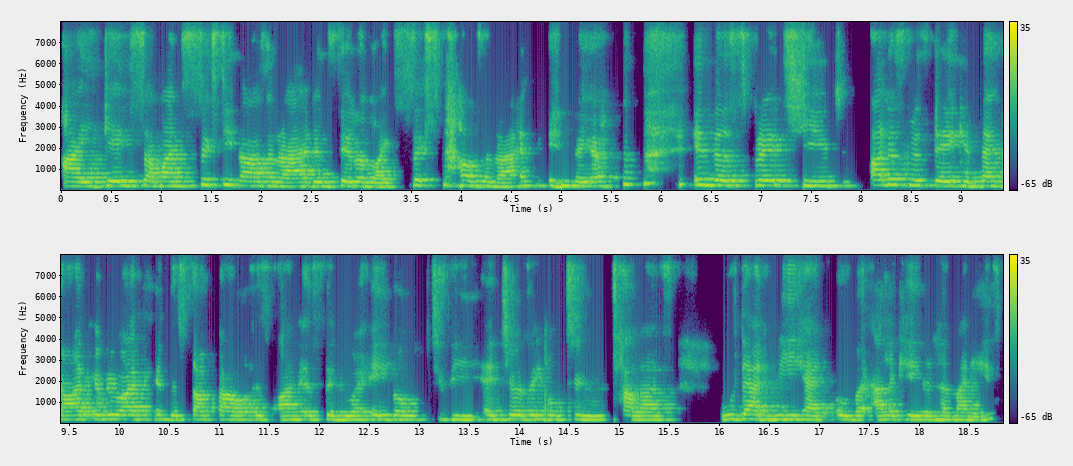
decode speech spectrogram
I gave someone 60,000 Rand instead of like 6,000 Rand in there in the spreadsheet. Honest mistake. And thank God everyone in the stokvel is honest and were able to be, and she was able to tell us that we had over allocated her monies.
